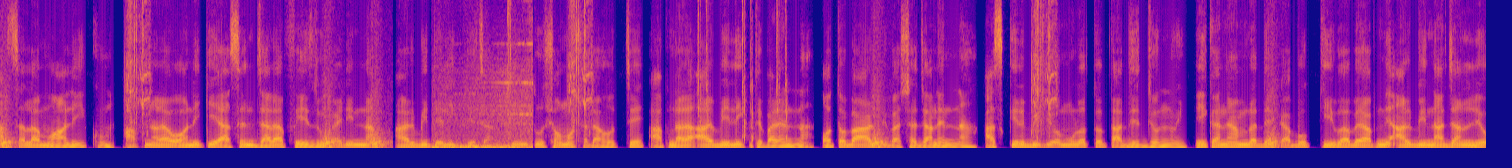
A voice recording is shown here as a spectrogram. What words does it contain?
আসসালামু আলাইকুম। আপনারা অনেকেই আছেন যারা ফেসবুক আইডির নাম আরবিতে লিখতে চান, কিন্তু সমস্যাটা হচ্ছে আপনারা আরবি লিখতে পারেন না অথবা আরবি ভাষা জানেন না। আজকের ভিডিও মূলত তাদের জন্যই। এখানে আমরা দেখাবো কীভাবে আপনি আরবি না জানলেও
